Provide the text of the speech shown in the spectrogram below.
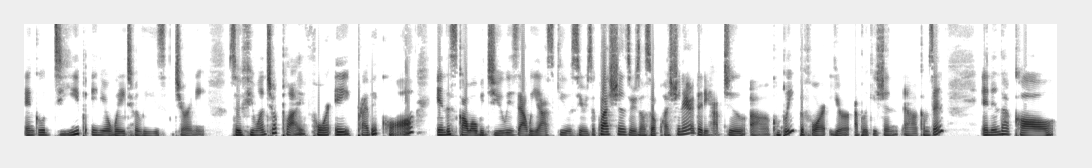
and go deep in your weight release journey. So if you want to apply for a private call, in this call, what we do is that we ask you a series of questions. There's also a questionnaire that you have to uh, complete before your application uh, comes in. And in that call,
